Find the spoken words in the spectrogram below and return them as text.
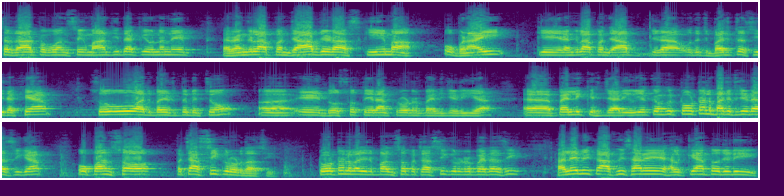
ਸਰਦਾਰ ਭਗਵੰਤ ਸਿੰਘ ਮਾਨ ਜੀ ਦਾ ਕਿ ਉਹਨਾਂ ਨੇ ਰੰਗਲਾ ਪੰਜਾਬ ਜਿਹੜਾ ਸਕੀਮ ਆ ਉਹ ਬਣਾਈ ਕਿ ਰੰਗਲਾ ਪੰਜਾਬ ਜਿਹੜਾ ਉਹਦੇ ਚ ਬਜਟ ਅਸੀਂ ਰੱਖਿਆ। ਸੋ ਉਹ ਅੱਜ ਬਜਟ ਦੇ ਵਿੱਚੋਂ ਅ, ਇਹ 213 ਕਰੋੜ ਰੁਪਏ ਦੀ ਜਿਹੜੀ ਆ ਪਹਿਲੀ ਕਿਸ਼ਤ ਜਾਰੀ ਹੋਈ ਹੈ ਕਿਉਂਕਿ ਟੋਟਲ ਬਜਟ ਜਿਹੜਾ ਸੀਗਾ ਉਹ 585 ਕਰੋੜ ਦਾ ਸੀ। ਟੋਟਲ ਬਜਟ 585 ਕਰੋੜ ਰੁਪਏ ਦਾ ਸੀ। ਹਲੇ ਵੀ ਕਾਫੀ ਸਾਰੇ ਹਲਕਿਆਂ ਤੋਂ ਜਿਹੜੀ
